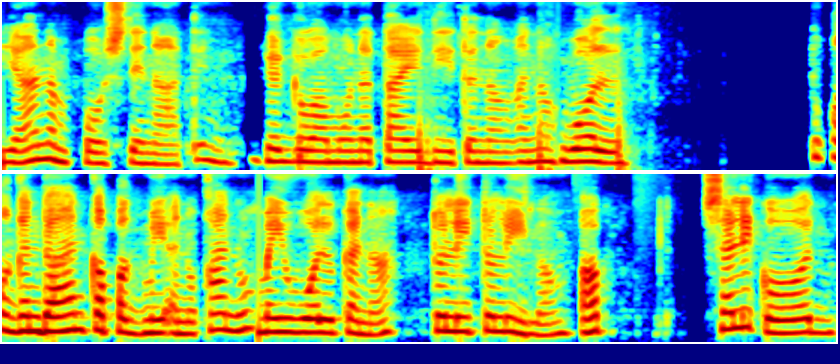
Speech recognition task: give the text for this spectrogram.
Yan ang poste natin. Gagawa muna tayo dito ng ano, wall. Ito kagandahan kapag may ano ka, no? May wall ka na. Tuloy-tuloy lang. Up. Sa likod,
